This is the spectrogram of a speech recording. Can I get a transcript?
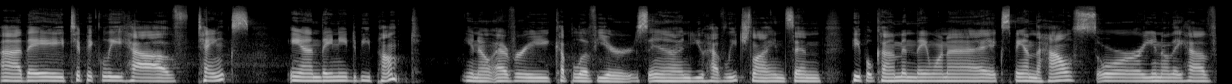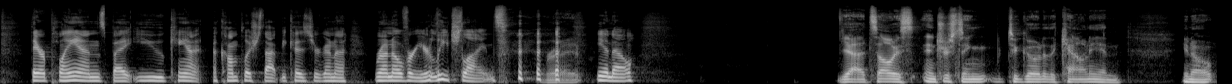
Uh, they typically have tanks and they need to be pumped you know every couple of years and you have leach lines and people come and they want to expand the house or you know they have their plans but you can't accomplish that because you're going to run over your leach lines Right. you know Yeah, it's always interesting to go to the county and, you know,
